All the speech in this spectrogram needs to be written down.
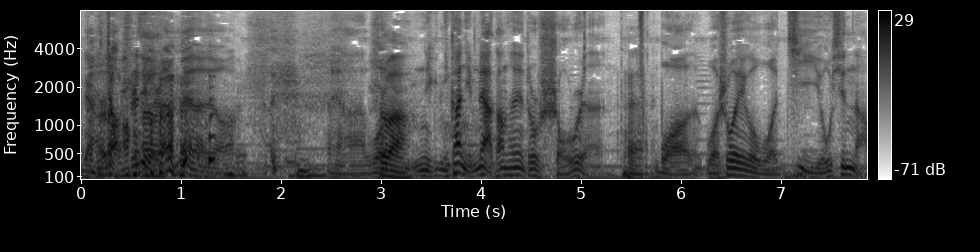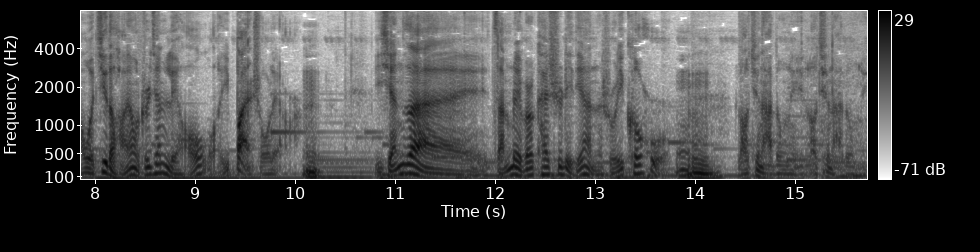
钱儿的找十几个人呗，那就。是吧你你看你们俩刚才那都是熟人，对我我说一个我记忆犹新的啊，我记得好像我之前聊过一半熟脸嗯，以前在咱们这边开实体店的时候，一客户，嗯，老去拿东西，老去拿东西，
